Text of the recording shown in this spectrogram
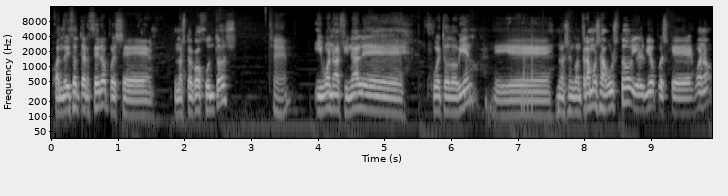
cuando hizo tercero, pues nos tocó juntos. Sí. Y bueno, al final fue todo bien. Eh, nos encontramos a gusto y él vio pues que, bueno,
